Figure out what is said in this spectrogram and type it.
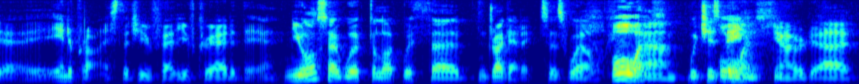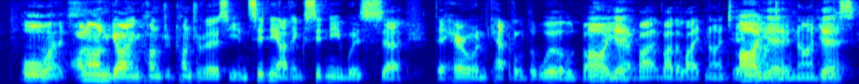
uh, enterprise that you've uh, you've created there. And you also worked a lot with uh, drug addicts as well. Always. um, which has Always. been you know uh, Always. an ongoing contro- controversy in Sydney. I think Sydney was uh, the heroin capital of the world by, Oh, the, yeah. uh, by, by the late 19, Oh, yeah, 1990s.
